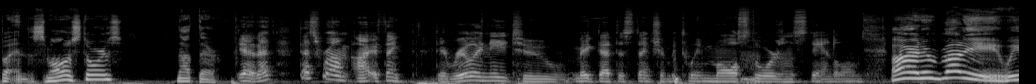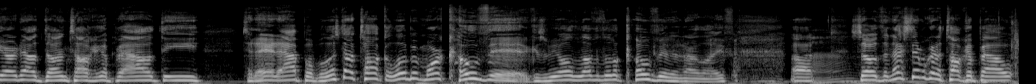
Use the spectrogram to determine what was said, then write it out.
But in the smaller stores, not there. Yeah, that that's where I'm, I think they really need to make that distinction between mall stores and standalones. All right, everybody, we are now done talking about the today at Apple, but let's now talk a little bit more COVID because we all love a little COVID in our life. Uh, so the next thing we're going to talk about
